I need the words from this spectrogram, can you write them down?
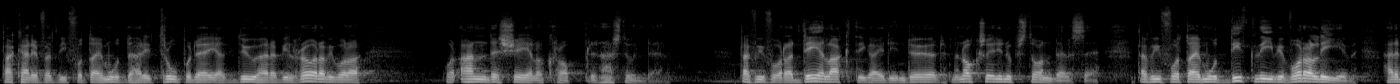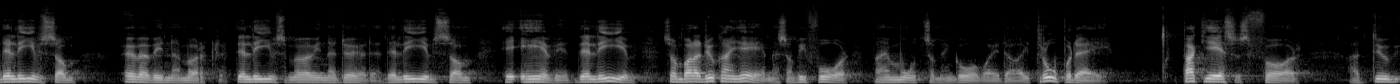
Tack Herre för att vi får ta emot det här i tro på dig, att du Herre vill röra vid våra, vår ande, själ och kropp den här stunden. Tack för att vi får vara delaktiga i din död, men också i din uppståndelse. Tack för att vi får ta emot ditt liv i våra liv. Herre, det liv som övervinner mörkret, det liv som övervinner döden, det liv som är evigt, det liv som bara du kan ge, men som vi får ta emot som en gåva idag, i tro på dig. Tack Jesus för att du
